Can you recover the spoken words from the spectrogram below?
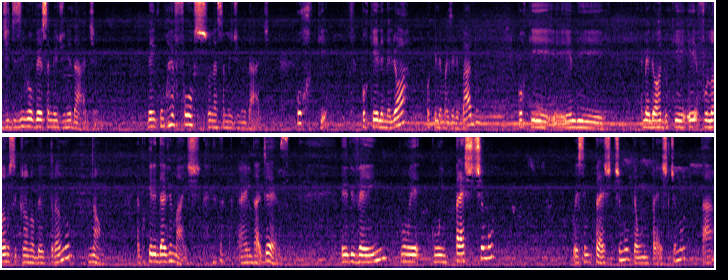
de desenvolver essa mediunidade, vêm com reforço nessa mediunidade. Por quê? porque ele é melhor, porque ele é mais elevado, porque ele é melhor do que fulano, ciclano ou beltrano. Não. É porque ele deve mais. A realidade é essa. Ele vem com, com empréstimo, com esse empréstimo, que é um empréstimo, tá?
